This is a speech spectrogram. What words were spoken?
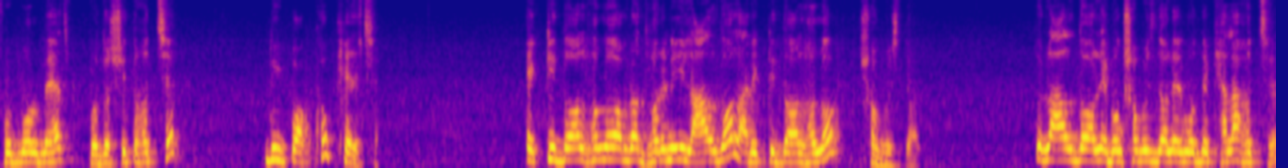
ফুটবল ম্যাচ প্রদর্শিত হচ্ছে। দুই পক্ষ খেলছে। একটি দল হলো আমরা ধরে নিই লাল দল, আর একটি দল হলো সবুজ দল। তো লাল দল এবং সবুজ দলের মধ্যে খেলা হচ্ছে।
